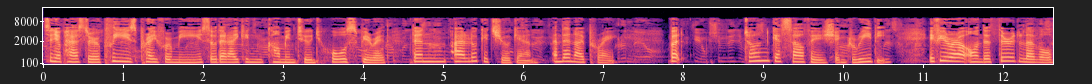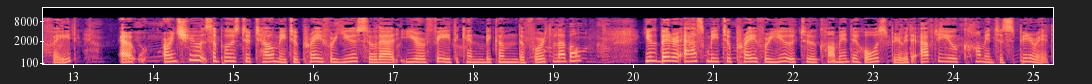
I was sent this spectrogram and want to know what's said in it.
Senior Pastor, please pray for me so that I can come into the whole spirit. Then I look at you again, and then I pray. But don't get selfish and greedy. If you are on the third level of faith, uh, aren't you supposed to tell me to pray for you so that your faith can become the fourth level? You'd better ask me to pray for you to come into whole spirit after you come into Spirit.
